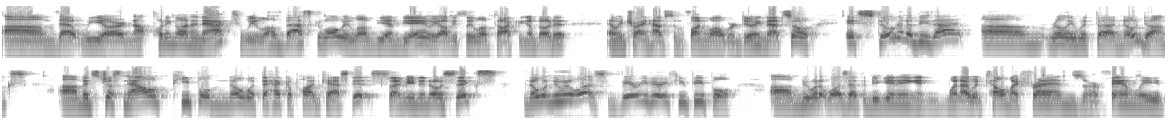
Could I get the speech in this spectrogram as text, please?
Um, that we are not putting on an act. We love basketball. We love the NBA. We obviously love talking about it. And we try and have some fun while we're doing that. So it's still going to be that, um, really, with uh, no dunks. Um, it's just now people know what the heck a podcast is. I mean, in 06, no one knew what it was. Very, very few people um, knew what it was at the beginning. And when I would tell my friends or family,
